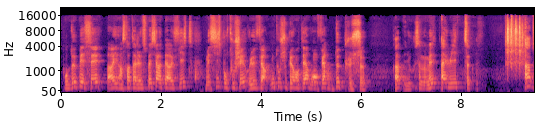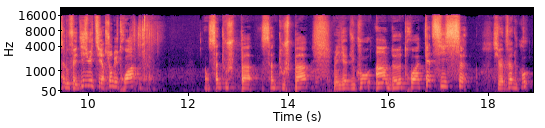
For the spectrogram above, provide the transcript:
Pour deux PC, pareil, un stratagème spécial Fist, mais 6 pour toucher. Au lieu de faire une touche supplémentaire, on va en faire deux de plus. Hop, et du coup, ça me met à 8. Hop, ça nous fait 18 tirs sur du 3. Alors, ça ne touche pas, ça ne touche pas. Mais il y a du coup 1, 2, 3, 4, 6. Ce qui va nous faire du coup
